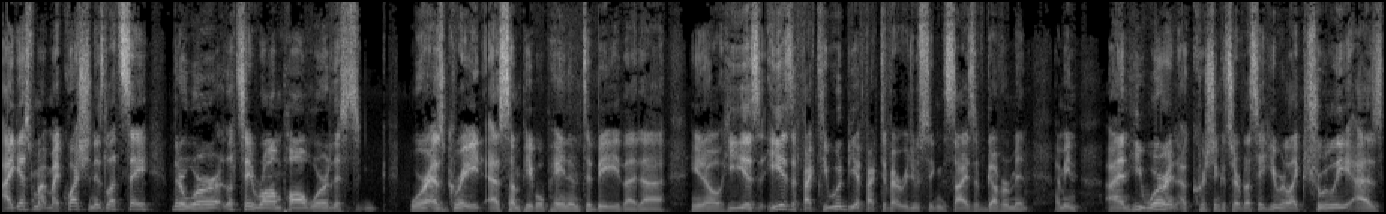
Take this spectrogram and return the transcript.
I guess my, my question is: Let's say there were, let's say Ron Paul were this, were as great as some people paint him to be. That uh, you know, he is he is effective. He would be effective at reducing the size of government. I mean, and he weren't a Christian conservative. Let's say he were like truly as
